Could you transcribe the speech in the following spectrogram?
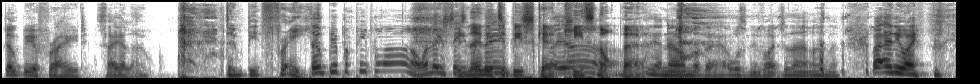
don't be afraid. Say hello. don't be afraid. Don't be, but people are when they see. There's the no need thing, to be scared. Keith's are. not there. Yeah, no, I'm not there. I wasn't invited to that but anyway,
